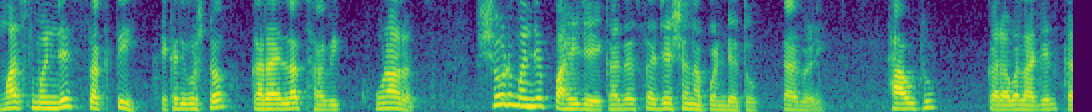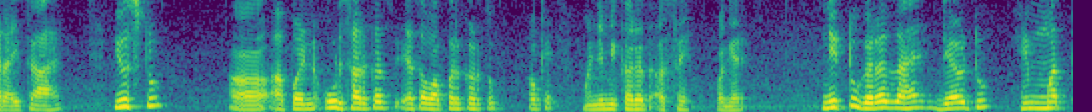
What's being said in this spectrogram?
मस्ट म्हणजे सक्ती. एखादी गोष्ट करायलाच हवी. होणारच. शुड म्हणजे पाहिजे. एखादं सजेशन आपण देतो त्यावेळी. हॅव टू करावं लागेल करायचं आहे. यूज टू आपण उडसारखंच याचा वापर करतो. ओके म्हणजे मी करत असे वगैरे. नीड टू गरज आहे. डेअर टू हिंमत.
